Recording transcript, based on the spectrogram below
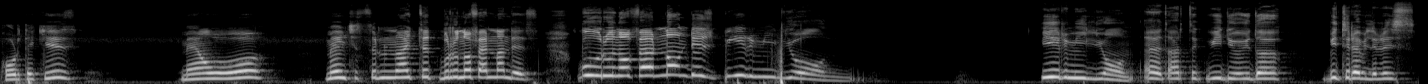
Portekiz. Meo. Manchester United. Bruno Fernandes. Bruno Fernandes 1 milyon. 1 milyon. Evet artık videoyu da bitirebiliriz.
